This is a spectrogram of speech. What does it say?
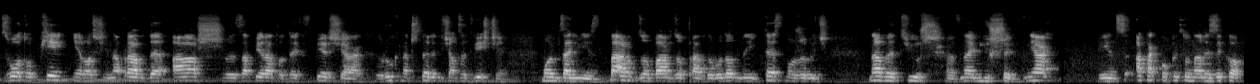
Złoto pięknie rośnie, naprawdę, aż zapiera to dech w piersiach. Ruch na 4200 moim zdaniem jest bardzo, bardzo prawdopodobny i test może być nawet już w najbliższych dniach, więc atak popytu na ryzyko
